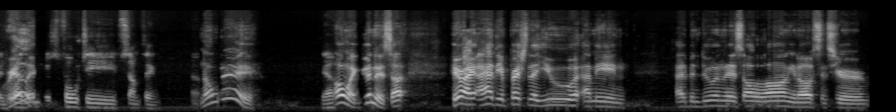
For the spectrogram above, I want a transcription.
And Really? It was 40 something. No way. Yeah. Oh my goodness. I, here I, I had the impression that you, I mean, had been doing this all along. You know, since you're,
